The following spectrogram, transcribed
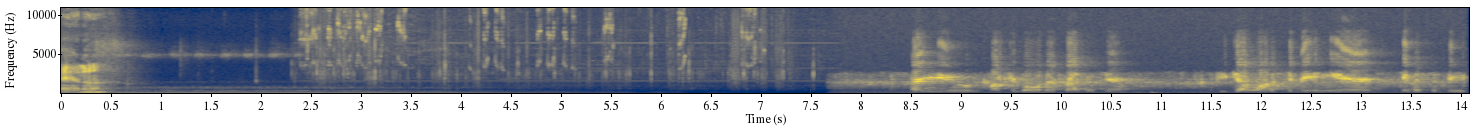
Anna? Are you comfortable with our presence here? If you don't want us to be in here, give us a beep.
